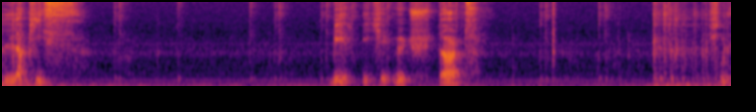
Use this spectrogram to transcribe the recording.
Lapis. 1, 2, 3, 4. Şimdi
